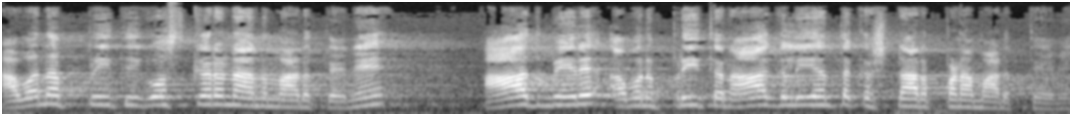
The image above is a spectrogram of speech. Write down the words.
ಅವನ ಪ್ರೀತಿಗೋಸ್ಕರ ನಾನು ಮಾಡ್ತೇನೆ. ಆದಮೇಲೆ ಅವನ ಪ್ರೀತನಾಗಲಿ ಅಂತ ಕೃಷ್ಣಾರ್ಪಣ ಮಾಡ್ತೇನೆ.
